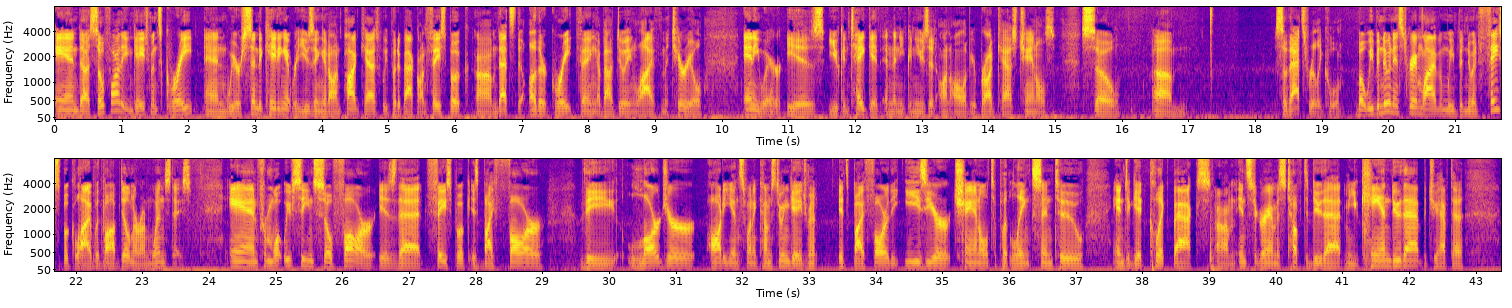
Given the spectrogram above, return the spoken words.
And uh, so far, the engagement's great, and we're syndicating it. We're using it on podcasts. We put it back on Facebook. Um, that's the other great thing about doing live material anywhere is you can take it and then you can use it on all of your broadcast channels. So, um, so that's really cool. But we've been doing Instagram Live and we've been doing Facebook Live with Bob Dillner on Wednesdays. And from what we've seen so far, is that Facebook is by far the larger audience when it comes to engagement. It's by far the easier channel to put links into and to get clickbacks. Um, Instagram is tough to do that. I mean, you can do that, but you have to.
